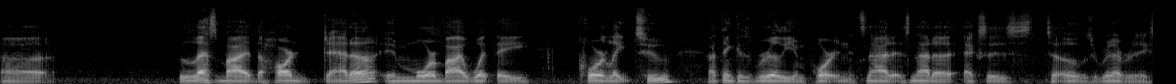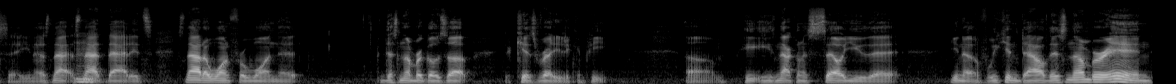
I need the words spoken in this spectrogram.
uh, less by the hard data and more by what they correlate to, I think is really important. It's not it's not a X's to O's or whatever they say. You know, it's not it's not that. It's it's not a one for one that this number goes up, your kid's ready to compete. Um, he, he's not going to sell you that, you know, if we can dial this number in,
